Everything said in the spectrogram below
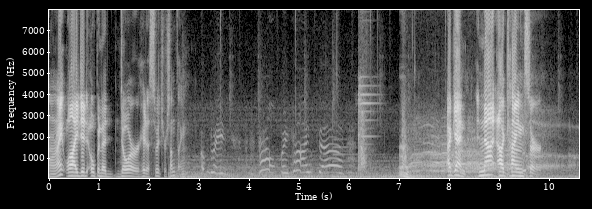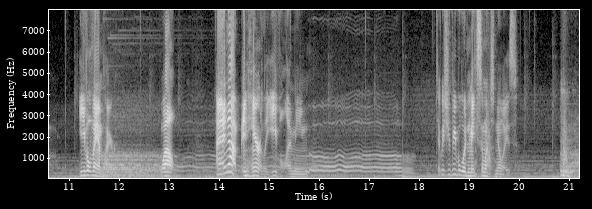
Alright, well I did open a door or hit a switch or something. Again, not a kind sir. Evil vampire. Well, I'm not inherently evil, I mean... I wish you people wouldn't make so much noise. Oh,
